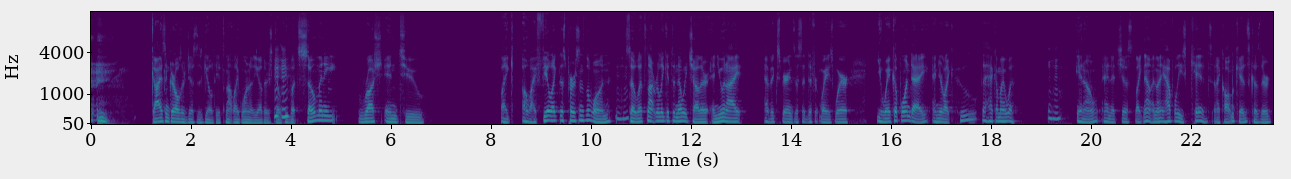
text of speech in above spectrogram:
guys and girls are just as guilty. It's not like one or the other is guilty, but so many rush into like, oh, I feel like this person's the one, Mm-hmm. so let's not really get to know each other. And you and I have experienced this in different ways where you wake up one day and you're like, who the heck am I with? hmm you know, and it's just like no. And I have all these kids, and I call them kids because they're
